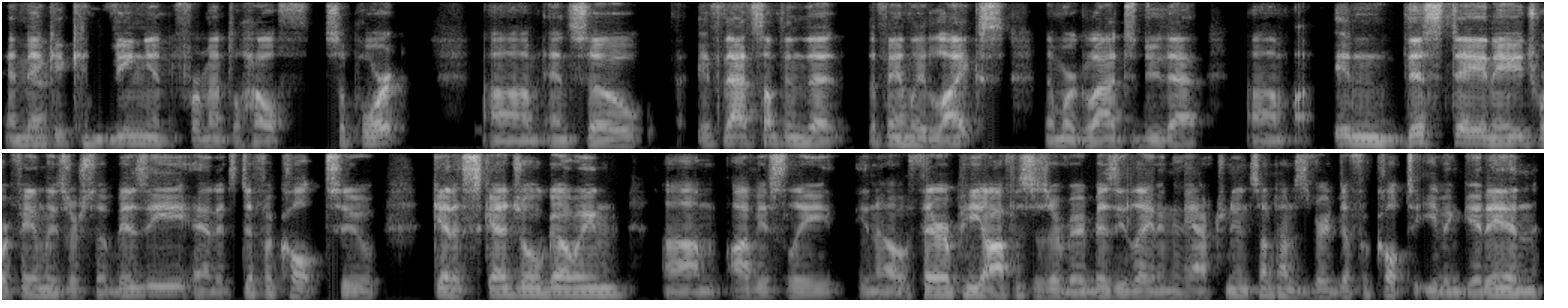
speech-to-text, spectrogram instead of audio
and make yeah. it convenient for mental health support. Um, and so if that's something that the family likes, then we're glad to do that. Um, in this day and age where families are so busy and it's difficult to get a schedule going um, obviously you know therapy offices are very busy late in the afternoon. Sometimes it's very difficult to even get in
